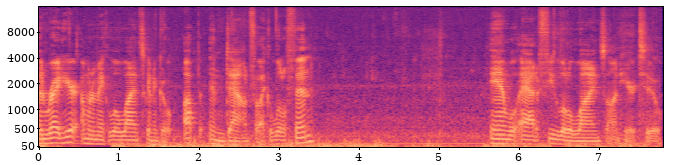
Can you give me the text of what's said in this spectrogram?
Then right here, I'm going to make a little line that's going to go up and down for like a little fin. And we'll add a few little lines on here too.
